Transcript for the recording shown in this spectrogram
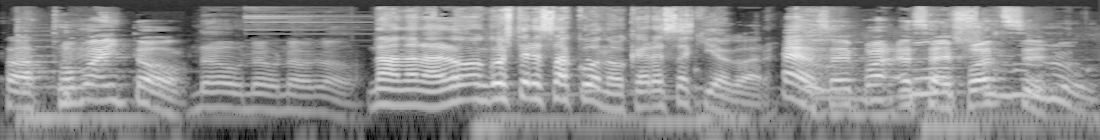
Tá, toma aí então. Não, não, não, não. Não, não, não, eu não gostei dessa cor, não. Eu quero essa aqui agora. É, essa aí, pode- essa aí pode ser. mano.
